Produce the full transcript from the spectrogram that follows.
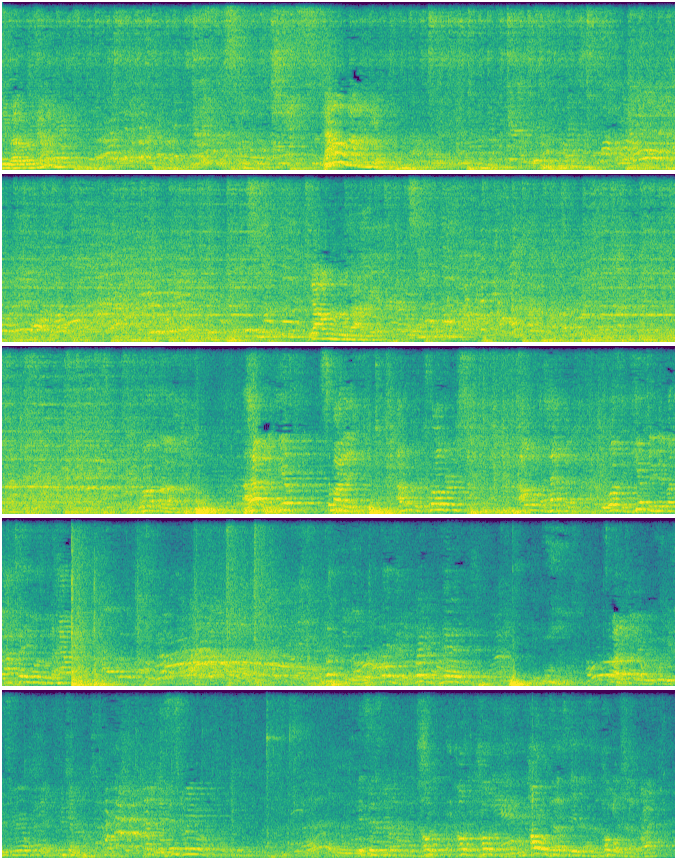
give up Well, uh, I a gift. Somebody, I went to Kroger's. I don't know what happened. It wasn't gifted, but I'll tell you what's going to happen. Is this real? Come here. You can. Come here. Is this real? Is this real? Hold, hold, hold, hold on. Hold on right?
